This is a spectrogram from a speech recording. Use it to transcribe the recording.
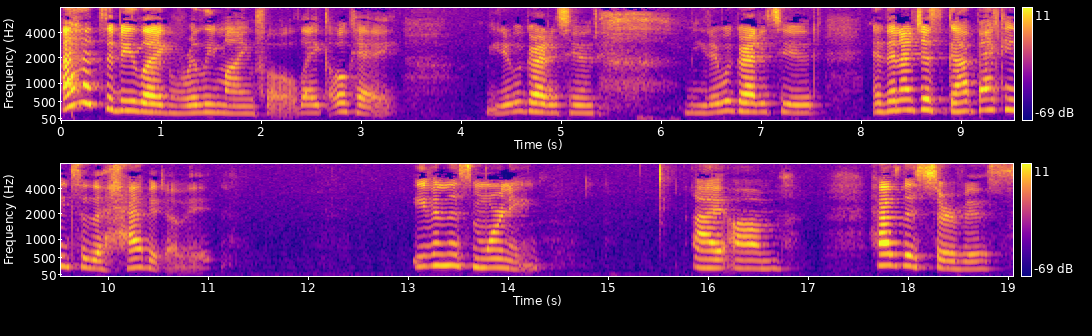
I had to be like really mindful. Like, okay, meet it with gratitude, meet it with gratitude. And then I just got back into the habit of it. Even this morning, I um, have this service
